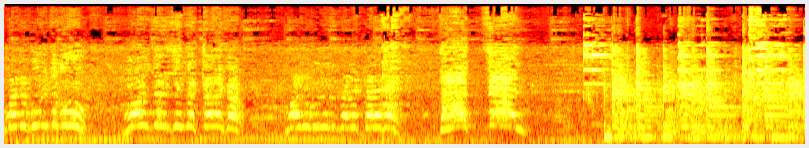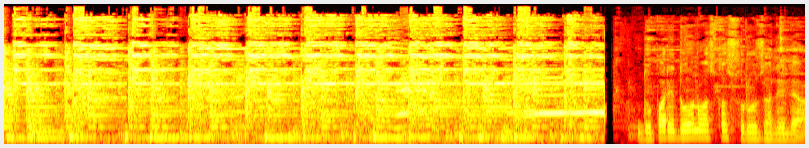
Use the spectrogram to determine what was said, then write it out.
माझ्या गुरुचं गुरु माणसाचे जे माझ्या गुरुचे जे दुपारी दोन वाजता सुरू झालेल्या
